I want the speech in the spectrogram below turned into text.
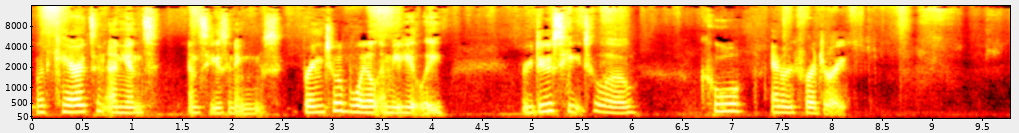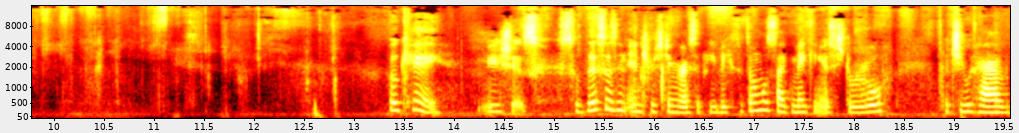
with carrots and onions and seasonings. Bring to a boil immediately. Reduce heat to low. Cool and refrigerate. Okay, knishes. So this is an interesting recipe because it's almost like making a strudel, but you have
